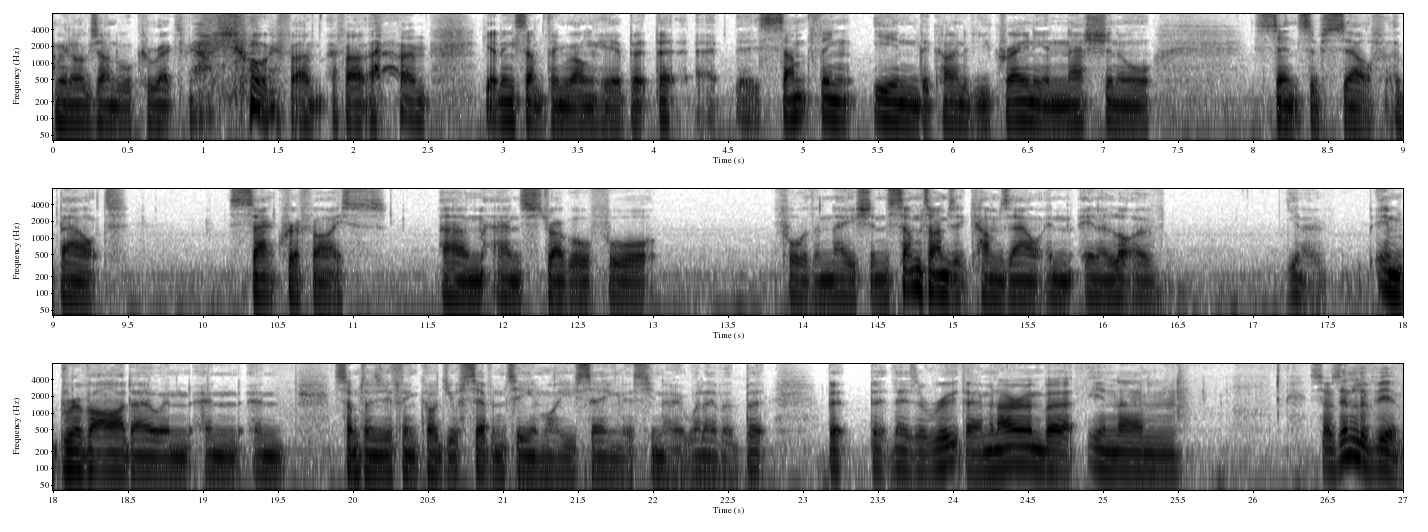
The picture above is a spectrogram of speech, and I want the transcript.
I mean, Alexander will correct me. I'm sure if I'm if I'm getting something wrong here, but uh, there's something in the kind of Ukrainian national sense of self about sacrifice um, and struggle for for the nation. Sometimes it comes out in, in a lot of, you know, in bravado and, and, and sometimes you think, God, you're 17, why are you saying this? You know, whatever. But but but there's a root there. I mean, I remember in um, so I was in Lviv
